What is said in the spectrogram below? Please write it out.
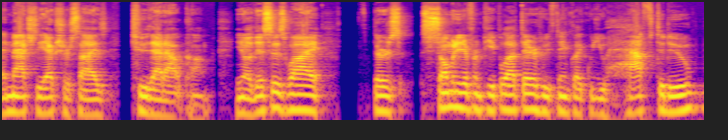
and match the exercise to that outcome. You know, this is why there's so many different people out there who think like you have to do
